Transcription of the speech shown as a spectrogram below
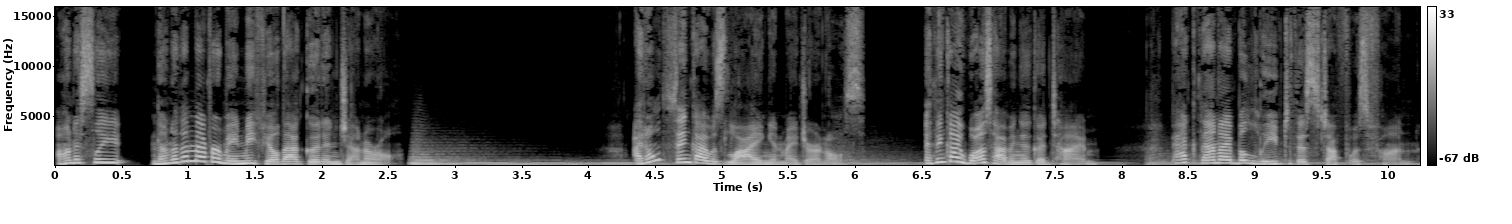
Honestly, none of them ever made me feel that good in general. I don't think I was lying in my journals. I think I was having a good time. Back then, I believed this stuff was fun.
